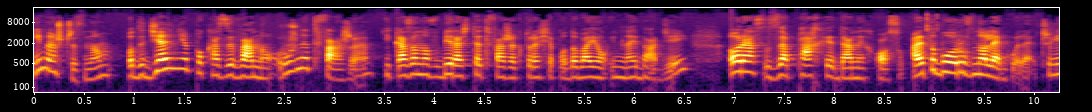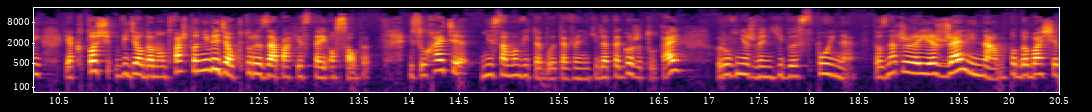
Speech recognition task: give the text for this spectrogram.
i mężczyznom oddzielnie pokazywano różne twarze i kazano wybierać te twarze, które się podobają im najbardziej, oraz zapachy danych osób. Ale to było równoległe, czyli jak ktoś widział daną twarz, to nie wiedział, który zapach jest tej osoby. I słuchajcie, niesamowite były te wyniki, dlatego że tutaj również wyniki były spójne. To znaczy, że jeżeli nam podoba się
